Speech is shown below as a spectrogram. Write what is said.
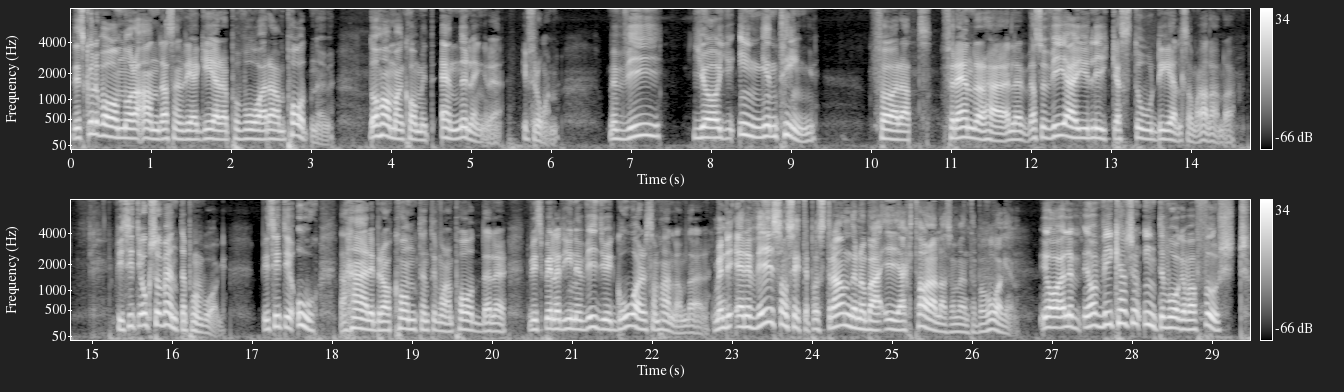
Det skulle vara om några andra sen reagerar på våran podd nu, då har man kommit ännu längre ifrån. Men vi gör ju ingenting för att förändra det här, eller alltså vi är ju lika stor del som alla andra Vi sitter ju också och väntar på en våg Vi sitter ju, oh, det här är bra content i våran podd, eller vi spelade ju in en video igår som handlar om det här Men det, är det vi som sitter på stranden och bara iakttar alla som väntar på vågen? Ja, eller ja, vi kanske inte vågar vara först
